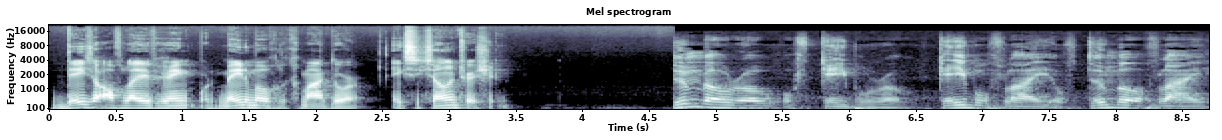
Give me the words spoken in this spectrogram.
Deze aflevering wordt mede mogelijk gemaakt door XXL Nutrition. Dumbbell row of cable row, cable fly of dumbbell fly,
